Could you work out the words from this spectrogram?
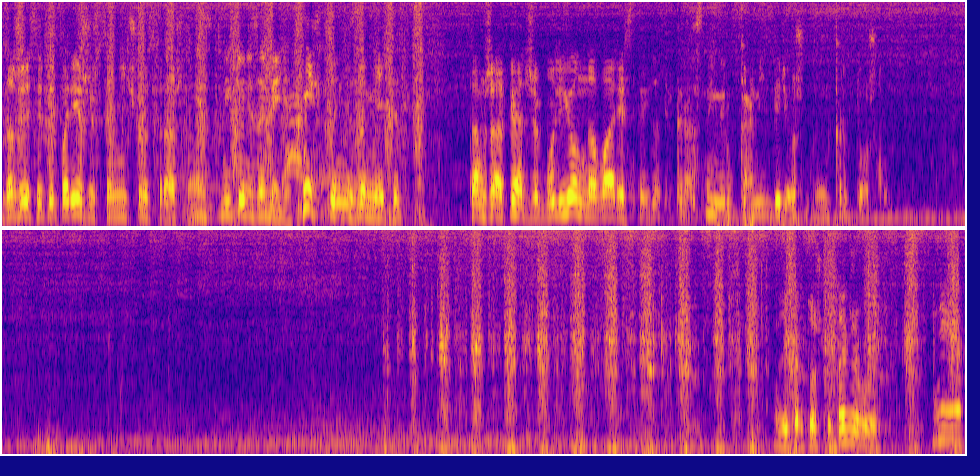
даже если ты порежешься, ничего страшного. Ни- Никто не заметит. Никто не заметит. Там же, опять же, бульон наваристый. Да ты красными руками берешь блин, картошку. Ты картошку также будешь? Нет,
